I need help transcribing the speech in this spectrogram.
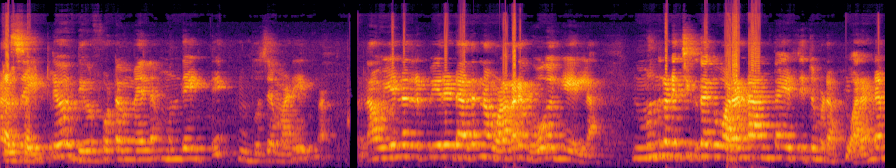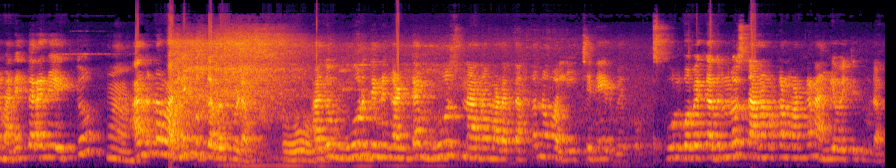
ಕಳಸ ಇಟ್ಟು ದೇವ್ರ ಫೋಟೋ ಮೇಲೆ ಮುಂದೆ ಇಟ್ಟು ಪೂಜೆ ಮಾಡಿ ಇದ್ ಮಾಡ್ತೀವಿ. ನಾವು ಏನಾದ್ರೆ ಪೀರಿಯಡ್ ಆದ್ರೆ ನಾವು ಒಳಗಡೆ ಹೋಗಂಗೆ ಇಲ್ಲ. ಮುಂದ್ಗಡೆ ಚಿಕ್ಕದಾಗಿ ವರಂಡ ಅಂತ ಇರ್ತಿತ್ತು ಮೇಡಮ್ ವರಂಡ ಮನೆ ತರನೇ ಇತ್ತು. ಅದು ನಾವ್ ಅಲ್ಲಿ ಕುತ್ಕೋಬೇಕು ಮೇಡಮ್ ಅದು ಮೂರ್ ದಿನ ಗಂಟೆ ಮೂರ್ ಸ್ನಾನ ಮಾಡೋ ತನಕ ನಾವ್ ಅಲ್ಲಿ ಈಚೆನೆ ಇರ್ಬೇಕು. ಸ್ಕೂಲ್ ಹೋಗ್ಬೇಕಾದ್ರೂ ಸ್ನಾನ ಮಾಡ್ಕೊಂಡ್ ಮಾಡ್ಕೊಂಡು ಹಂಗೆ ಹೋಯ್ತಿದ್ವಿ ಮೇಡಮ್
